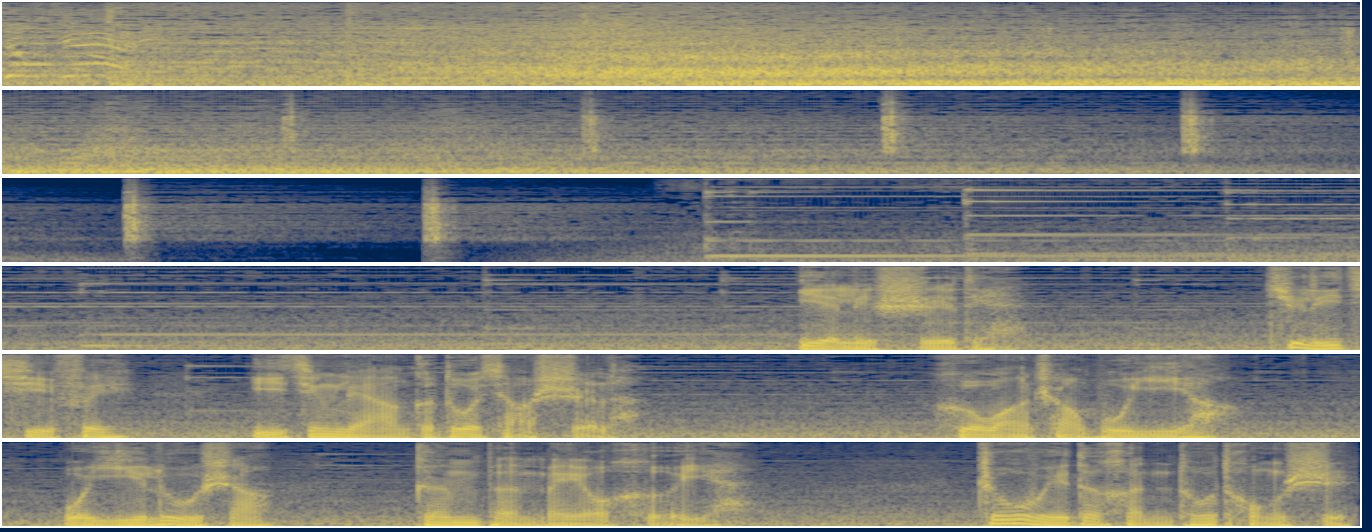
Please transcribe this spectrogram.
兄弟！夜里十点，距离起飞已经两个多小时了。和往常不一样，我一路上根本没有合眼，周围的很多同事，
